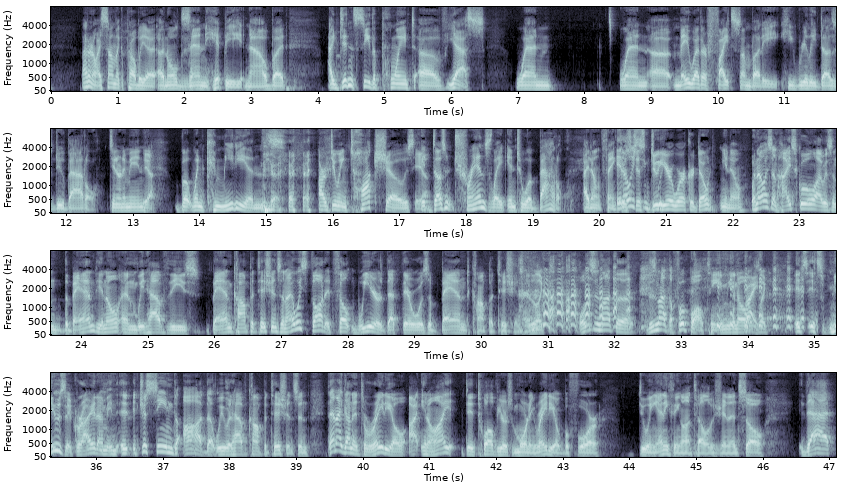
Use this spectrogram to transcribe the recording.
I don't know. I sound like probably a, an old Zen hippie now, but I didn't see the point of yes when when uh, Mayweather fights somebody, he really does do battle. Do you know what I mean? Yeah. But when comedians are doing talk shows, Yeah. it doesn't translate into a battle. I don't think. It It's just do we- your work or don't. You know. when I was in high school, I was in the band, you know, and we'd have these band competitions, and I always thought it felt weird that there was a band competition. And like, well, this is not the this is not the football team, you know. Right. It's like it's it's music, right? I mean, it, it just seemed odd that we would have competitions. And then I got into radio. I you know I did twelve years of morning radio before doing anything on television, and so that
